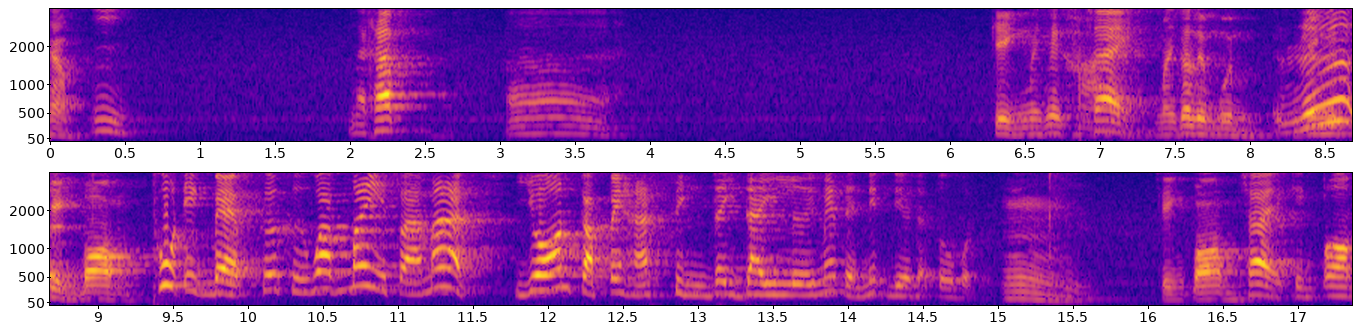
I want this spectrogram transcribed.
ครับ อืมนะครับอ่า กิ่งมันคล้ายๆใช่มันก็เลยมึนหรือกิ่งคือกิ่งบอมพูดอีกแบบก็คือว่าไม่สามารถย้อนกลับไปหาสิ่งใด ๆ เลยแม้แต่นิดเดียวจากตัวบท อืม กิ่งปลอม ใช่กิ่งปลอม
